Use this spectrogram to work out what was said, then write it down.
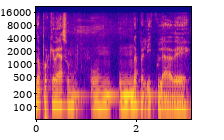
No porque veas un- un- una película de,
